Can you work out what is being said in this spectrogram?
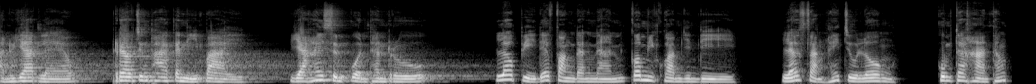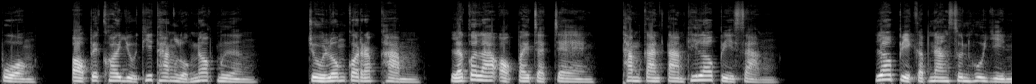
อนุญาตแล้ว เราจึงพากันหนีไป อย่าให้ซึนกวนทันรู้ เล่าปีได้ฟังดังนั้นก็มีความยินดี แล้วสั่งให้จูลง คุมทหารทั้งปวง ออกไปคอยอยู่ที่ทางหลวงนอกเมือง จูลงก็รับคำแล้วก็ลาออกไปจัดแจงทำการตามที่เล่าปีสั่ง เล่าปีกับนางซุนฮูหยิน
